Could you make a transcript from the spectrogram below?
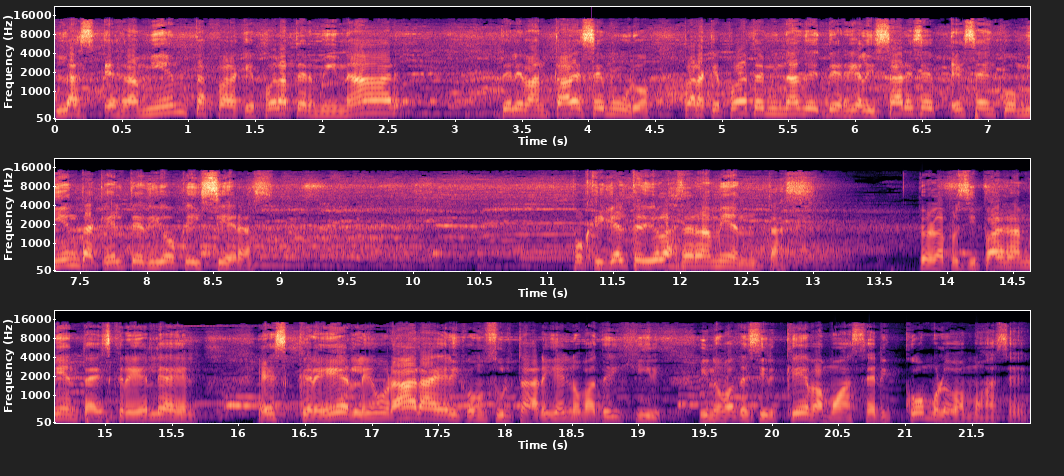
las herramientas para que pueda terminar de levantar ese muro, para que pueda terminar de, realizar esa encomienda que Él te dio que hicieras. Porque Él te dio las herramientas, pero la principal herramienta es creerle a Él, es creerle, orar a Él y consultar, y Él nos va a dirigir y nos va a decir qué vamos a hacer y cómo lo vamos a hacer,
